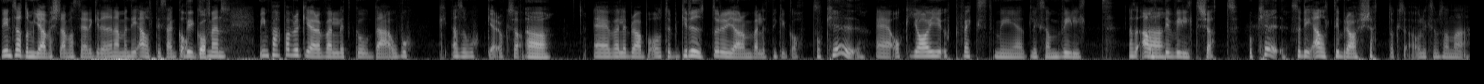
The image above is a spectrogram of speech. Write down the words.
Det är inte så att de gör värsta avancerade grejerna men det är alltid så gott. det är gott. Men min pappa brukar göra väldigt goda wok, alltså woker också. Ja, Eh, väldigt bra på, och typ grytor gör de väldigt mycket gott. okej. Eh, och jag är ju uppväxt med liksom vilt, alltså alltid vilt kött. Okej. Så det är alltid bra kött också och liksom sådana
